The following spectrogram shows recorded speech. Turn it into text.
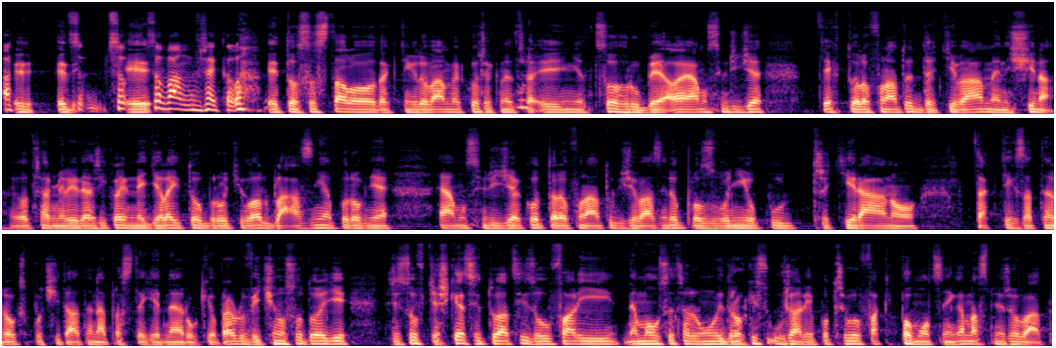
A I, i, co, co, i, co vám řekl? I to se stalo, tak někdo vám jako řekne třeba i něco hrubě, ale já musím říct, že těch telefonátů je drtivá menšina. Jo? Třeba mě lidé říkali, nedělej to, budou ti volat blázni a podobně. Já musím říct, že jako telefonátu, že vás někdo prozvoní o půl třetí ráno, tak těch za ten rok spočítáte na prstech jedné ruky. Opravdu většinou jsou to lidi, kteří jsou v těžké situaci, zoufalí, nemohou se třeba domluvit roky z úřady, potřebují fakt pomoc, někam nasměřovat,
